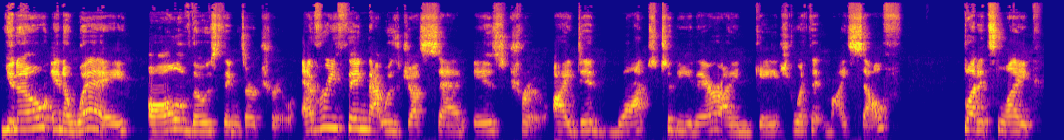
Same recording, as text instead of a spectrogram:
you know, in a way, all of those things are true. Everything that was just said is true. I did want to be there, I engaged with it myself, but it's like,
